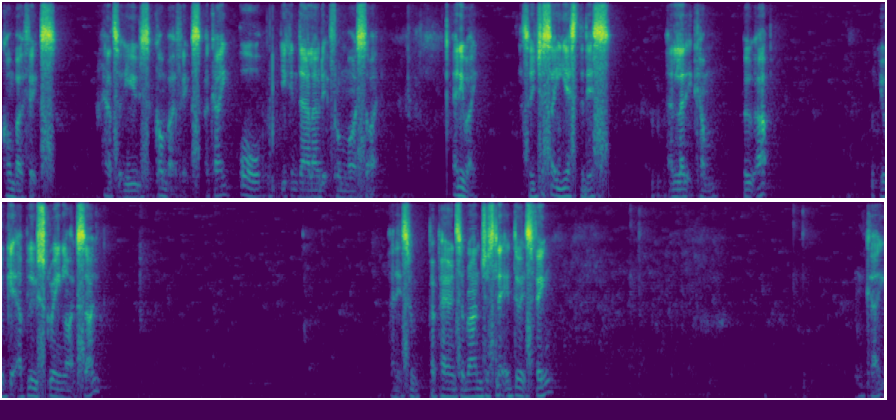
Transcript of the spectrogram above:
combo fix how to use combo fix okay? Or you can download it from my site. Anyway so you just say yes to this and let it come boot up. You'll get a blue screen like so. And it's preparing to run. Just let it do its thing okay.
